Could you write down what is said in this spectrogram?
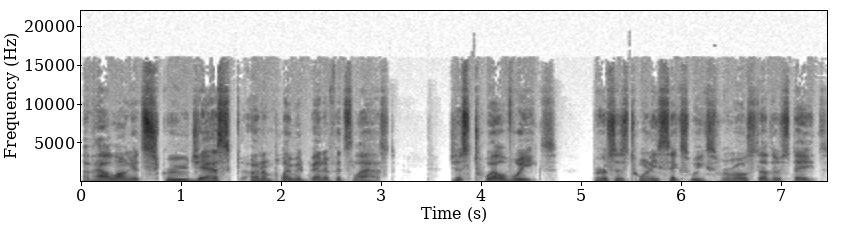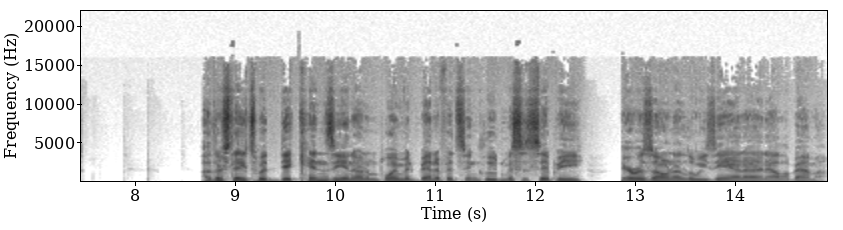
of how long its Scrooge-esque unemployment benefits last, just 12 weeks versus 26 weeks for most other states. Other states with Dickensian unemployment benefits include Mississippi, Arizona, Louisiana, and Alabama.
